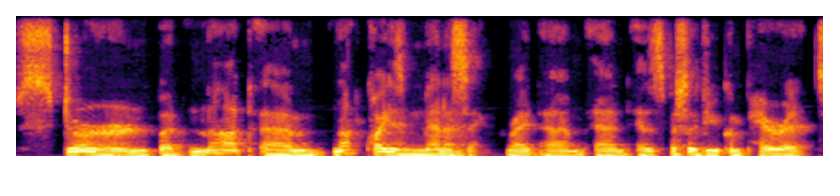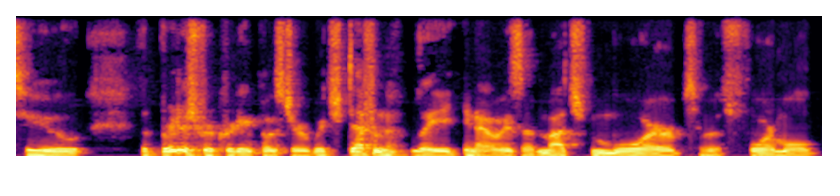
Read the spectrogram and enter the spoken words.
stern, but not um, not quite as menacing, right? Um, and especially if you compare it to the British recruiting poster, which definitely you know is a much more sort of formal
